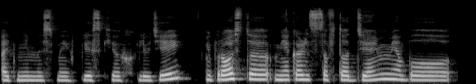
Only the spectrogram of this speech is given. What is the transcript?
одним из моих близких людей. И просто, мне кажется, в тот день у меня был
